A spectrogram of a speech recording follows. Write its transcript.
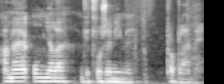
a ne uměle vytvořenými problémy.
